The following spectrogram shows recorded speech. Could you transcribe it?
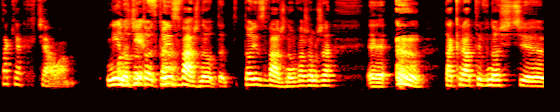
tak jak chciałam. Nie Od no, to, to, to jest ważne. To, to jest ważne. Uważam, że e, ta kreatywność e,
